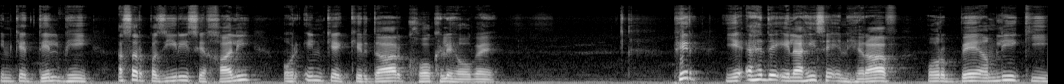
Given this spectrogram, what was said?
ان کے دل بھی اثر پذیری سے خالی اور ان کے کردار کھوکھلے ہو گئے۔ پھر یہ عہد الہی سے انحراف اور بے عملی کی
